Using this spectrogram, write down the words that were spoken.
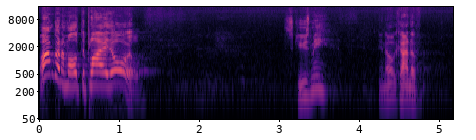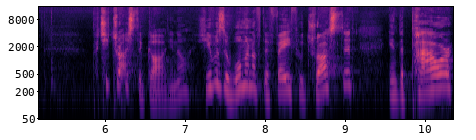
Well, I'm going to multiply the oil. Excuse me? You know, kind of. But she trusted God, you know. She was a woman of the faith who trusted in the power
